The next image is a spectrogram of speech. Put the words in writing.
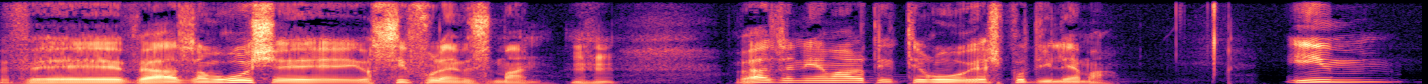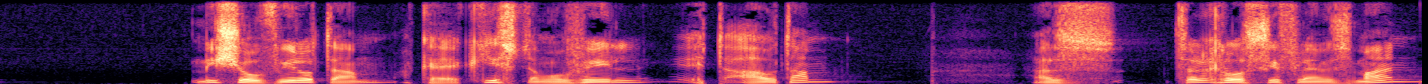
ו, ואז אמרו שיוסיפו להם זמן. Mm-hmm. ואז אני אמרתי, תראו, יש פה דילמה. אם מי שהוביל אותם, הקייקיסט המוביל, הטעה אותם, אז צריך להוסיף להם זמן,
